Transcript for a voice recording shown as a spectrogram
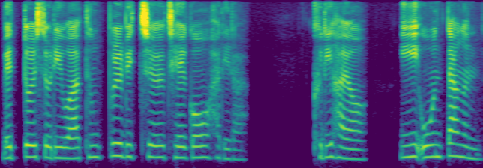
맷돌 소리와 등불빛을 제거하리라. 그리하여 이 온 땅은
